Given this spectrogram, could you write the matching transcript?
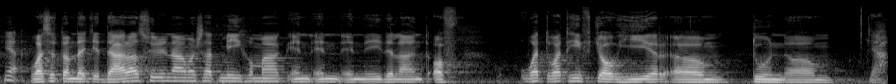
Ja. Was het omdat je daar al Surinamers had meegemaakt in, in, in Nederland? Of wat, wat heeft jou hier um, toen, um, ja,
